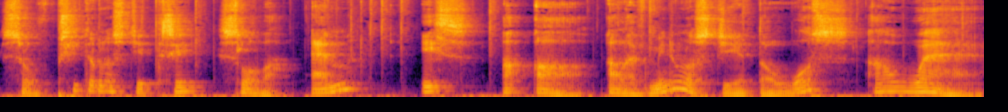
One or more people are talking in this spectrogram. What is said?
jsou v přítomnosti tři slova. M, is a a. Ale v minulosti je to was a were.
